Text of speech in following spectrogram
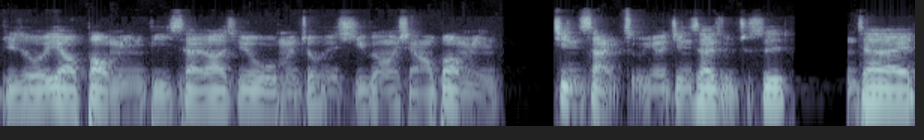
比如说要报名比赛的话，其实我们就很习惯会想要报名竞赛组，因为竞赛组就是你在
